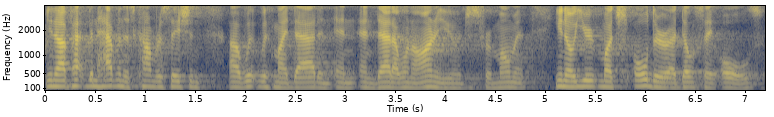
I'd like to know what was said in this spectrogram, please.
You know, I've been having this conversation uh, with, with, my dad, and, and, and dad, I want to honor you just for a moment. You know, you're much older, I don't say old,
